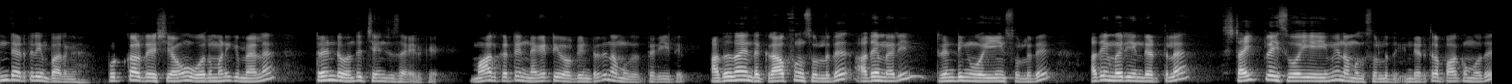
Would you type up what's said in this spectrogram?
இந்த இடத்துலையும் பாருங்கள் புட்கால் ரேஷியாவும் ஒரு மணிக்கு மேலே ட்ரெண்டு வந்து சேஞ்சஸ் ஆகிருக்கு மார்க்கெட்டு நெகட்டிவ் அப்படின்றது நமக்கு தெரியுது. அதுதான் இந்த கிராஃபும் சொல்லுது. அதேமாதிரி ட்ரெண்டிங் ஒய்யும் சொல்லுது. அதேமாதிரி இந்த இடத்துல ஸ்ட்ரைக் பிளேஸ் ஓஏயுமே நமக்கு சொல்லுது. இந்த இடத்துல பார்க்கும்போது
